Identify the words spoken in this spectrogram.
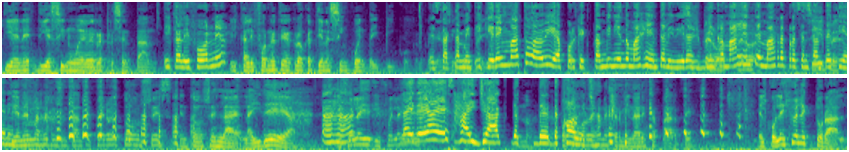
tiene 19 representantes. ¿Y California? Y California tiene- creo que tiene 50 y pico. creo que Exactamente. Y 58. quieren más todavía porque están viniendo más gente a vivir. Sí, allí. pero- Mientras más pero- gente, más representantes tienen. Tienen más representantes, pero entonces, entonces la, la idea. Ajá. Y fue la, y fue la La idea es hijack the, No, the- the por favor, college. déjame terminar esta parte. El colegio electoral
